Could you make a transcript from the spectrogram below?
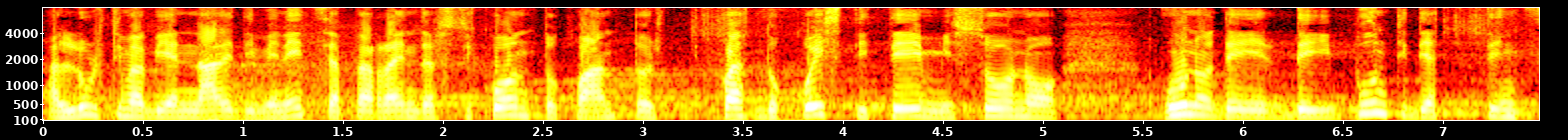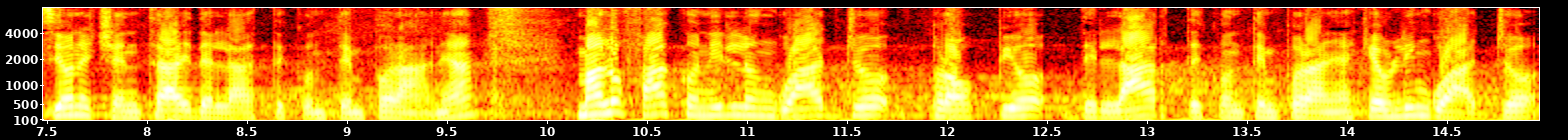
all'ultima Biennale di Venezia per rendersi conto quanto, quando questi temi sono uno dei, dei punti di attenzione centrali dell'arte contemporanea ma lo fa con il linguaggio proprio dell'arte contemporanea, che è un linguaggio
